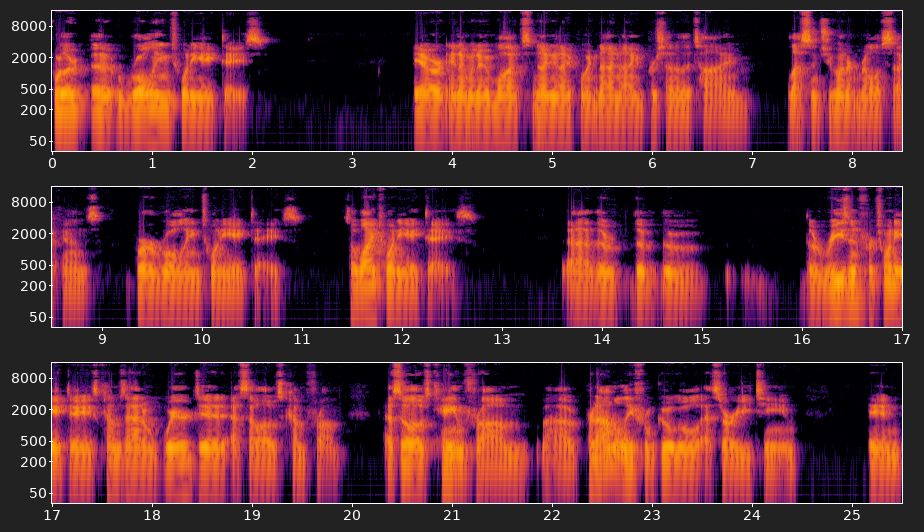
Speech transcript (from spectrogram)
for the rolling 28 days. And I'm going to want 99.99% of the time less than 200 milliseconds for a rolling 28 days. So why 28 days? Uh, the, the, the, the reason for 28 days comes out of where did SLOs come from? SLOs came from, uh, predominantly from Google SRE team, and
